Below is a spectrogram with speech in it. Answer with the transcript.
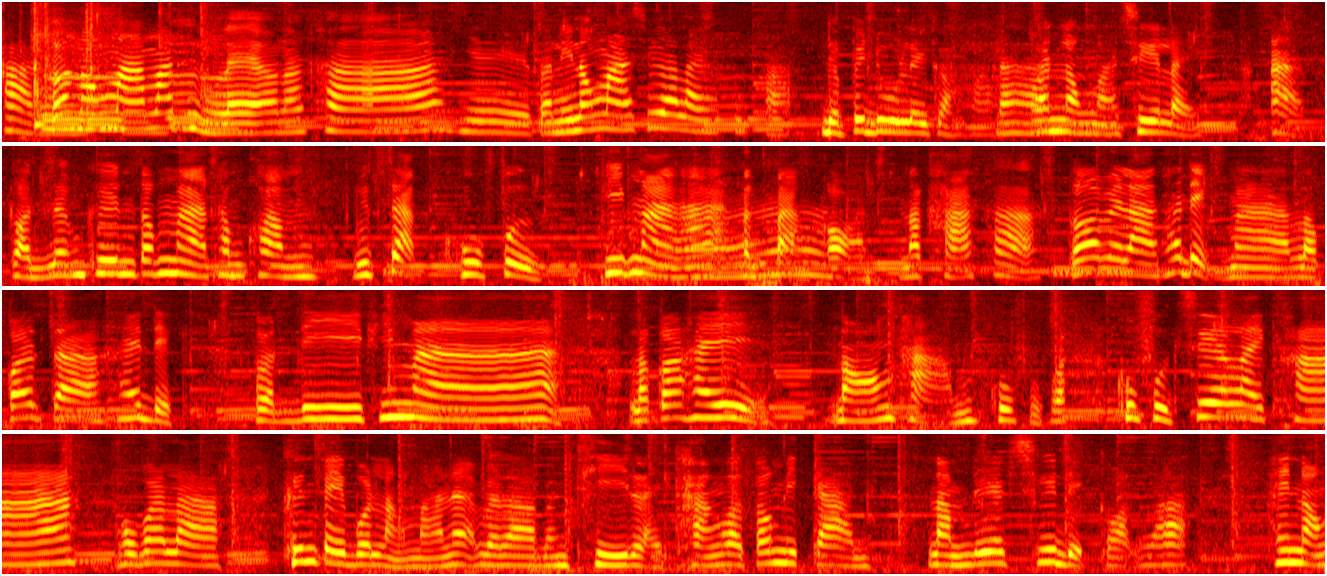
ค่ะ ก็น้องม้ามาถึงแล้วนะคะ เย่ตอนนี้น้องม้าชื่ออะไรคะคะเดี๋ยวไปดูเลยก่อนค่ะได้ ว่าน้องมาชื่ออะไร อะก่อนเริ่มขึ้นต้องมาทำความรู้จักครูฝึกพี่ม้าต่างๆก่อนนะคะค่ะ ก็เวลาถ้าเด็กมาเราก็จะให้เด็กสวัสดีพี่มาแล้วก็ให้น้องถามครูฝึกว่าครูฝึกชื่ออะไรคะ เพราะเวลาขึ้นไปบนหลังม้าเนี่ยเวลาบางทีหลายครั้งเราต้องมีการนำเรียกชื่อเด็กก่อนว่า ให้น้อง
